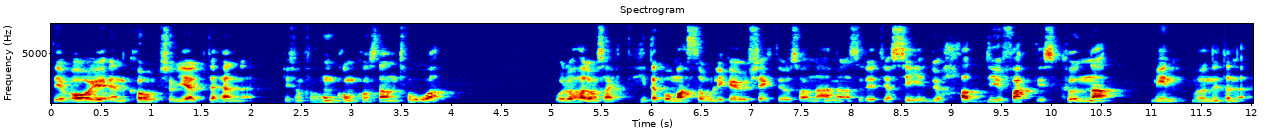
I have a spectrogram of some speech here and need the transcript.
det var ju en coach som hjälpte henne. Liksom, för hon kom konstant tvåa. Och då hade hon sagt, hitta på massa olika ursäkter och sa nej men alltså det, jag ser du hade ju faktiskt kunnat vin, vunnit den där.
